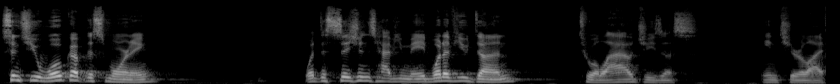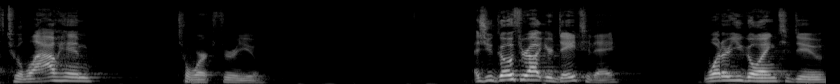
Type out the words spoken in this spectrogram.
Since you woke up this morning, what decisions have you made? What have you done to allow Jesus into your life, to allow Him to work through you? As you go throughout your day today, what are you going to do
